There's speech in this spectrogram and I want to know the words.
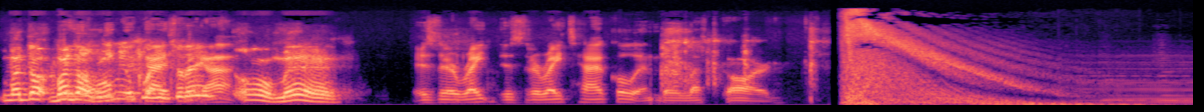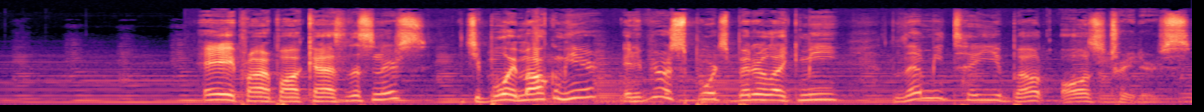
My dog, my The dog only Romeo good playing today. Oh man. Is their right is their right tackle and their left guard. Hey, Pride Podcast listeners, it's your boy Malcolm here, and if you're a sports better like me, let me tell you about Odds Traders.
